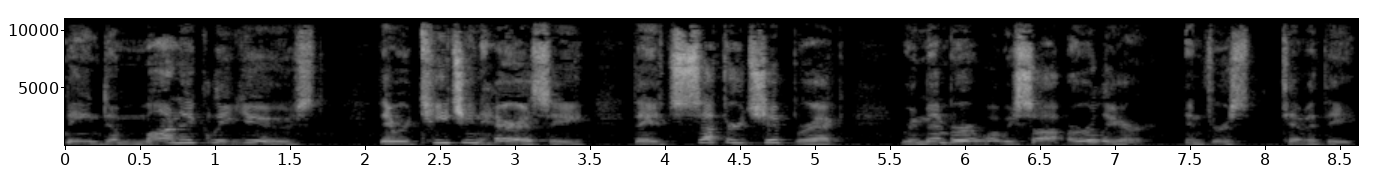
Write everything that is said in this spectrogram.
being demonically used, they were teaching heresy, they had suffered shipwreck. Remember what we saw earlier in 1 Timothy.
